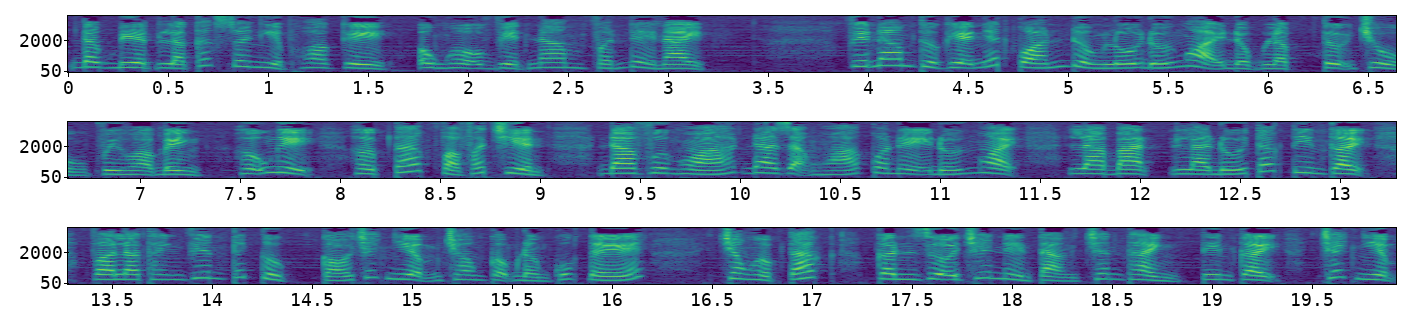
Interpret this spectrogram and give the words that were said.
đặc biệt là các doanh nghiệp Hoa Kỳ, ủng hộ Việt Nam vấn đề này. Việt Nam thực hiện nhất quán đường lối đối ngoại độc lập, tự chủ vì hòa bình, hữu nghị, hợp tác và phát triển, đa phương hóa, đa dạng hóa quan hệ đối ngoại, là bạn, là đối tác tin cậy và là thành viên tích cực có trách nhiệm trong cộng đồng quốc tế. Trong hợp tác, cần dựa trên nền tảng chân thành, tin cậy, trách nhiệm,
